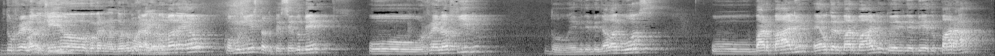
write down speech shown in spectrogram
do Renan Filho, governador do governador do Maranhão. Maranhão, comunista do PCdoB, o Renan Filho, do MDB da Lagoas, o Barbalho, Helder Barbalho, do MDB do Pará,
